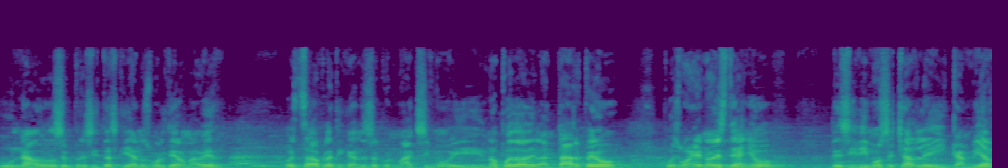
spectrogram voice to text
una o dos empresitas que ya nos voltearon a ver. Hoy estaba platicando eso con Máximo y no puedo adelantar, pero pues bueno, este año decidimos echarle y cambiar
